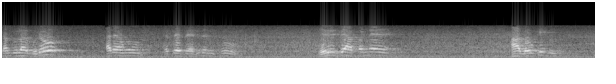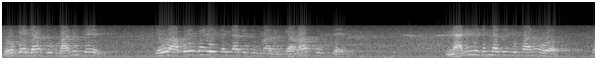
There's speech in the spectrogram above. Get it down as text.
ચંદુલાલ ભૂલ્યો, અને હું પ્રેસિડેન્ટ છું. એવી રીતે આપણને આ લૌકિક, લોકે જ્યાં સુખ માન્યું છે, એવું આપણે પણ એ સંજ્ઞાથી સુખ માન્યું કે આમાં સુખ છે. જ્ઞાનીની સંજ્ઞાથી સુખ માન્યું હોત તો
